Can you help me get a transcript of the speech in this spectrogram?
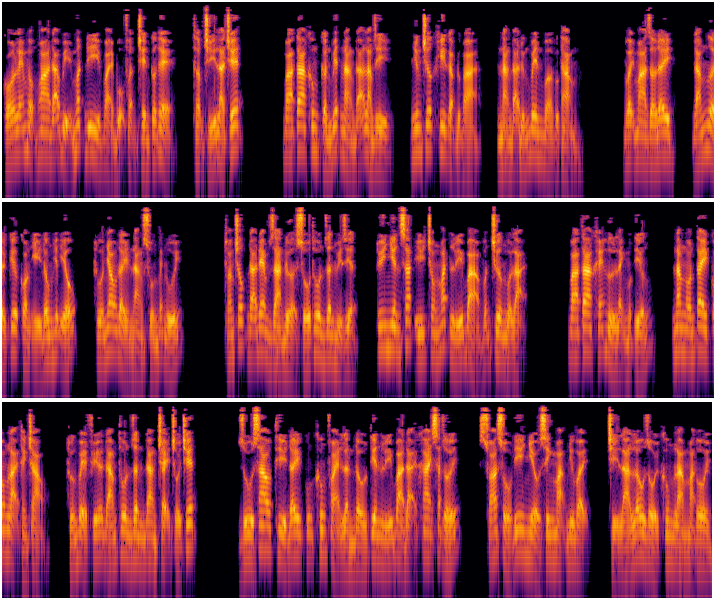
có lẽ mộng hoa đã bị mất đi vài bộ phận trên cơ thể, thậm chí là chết. Bà ta không cần biết nàng đã làm gì, nhưng trước khi gặp được bà, nàng đã đứng bên bờ vực thảm vậy mà giờ đây, đám người kia còn ỉ đông nhất yếu, thua nhau đẩy nàng xuống vách núi. Thoáng chốc đã đem dàn nửa số thôn dân hủy diệt, tuy nhiên sát ý trong mắt lý bà vẫn chưa ngồi lại. Bà ta khẽ hử lạnh một tiếng năm ngón tay cong lại thành trào hướng về phía đám thôn dân đang chạy chối chết. Dù sao thì đây cũng không phải lần đầu tiên lý bà đại khai sát giới, xóa sổ đi nhiều sinh mạng như vậy, chỉ là lâu rồi không làm mà thôi.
